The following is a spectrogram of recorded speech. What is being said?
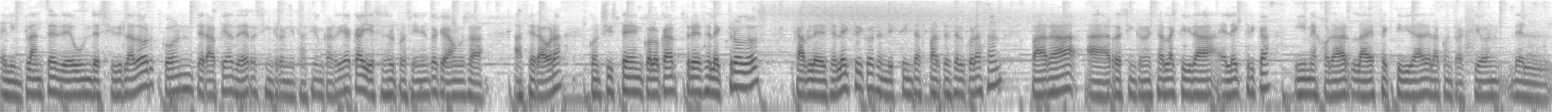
el implante de un desfibrilador con terapia de resincronización cardíaca y ese es el procedimiento que vamos a hacer ahora. Consiste en colocar tres electrodos, cables eléctricos en distintas partes del corazón para ah, resincronizar la actividad eléctrica y mejorar la efectividad de la contracción del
